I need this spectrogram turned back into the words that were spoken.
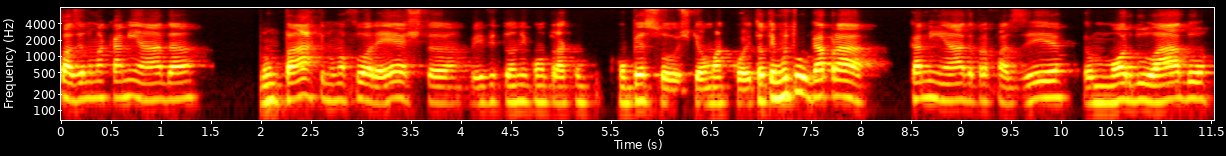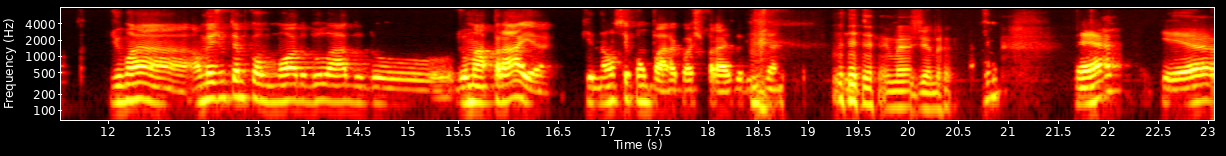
fazendo uma caminhada num parque, numa floresta, evitando encontrar com, com pessoas, que é uma coisa. Então, tem muito lugar para caminhada para fazer. Eu moro do lado de uma. Ao mesmo tempo que eu moro do lado do de uma praia que não se compara com as praias do Rio de Janeiro. Imagino. Né? Que é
